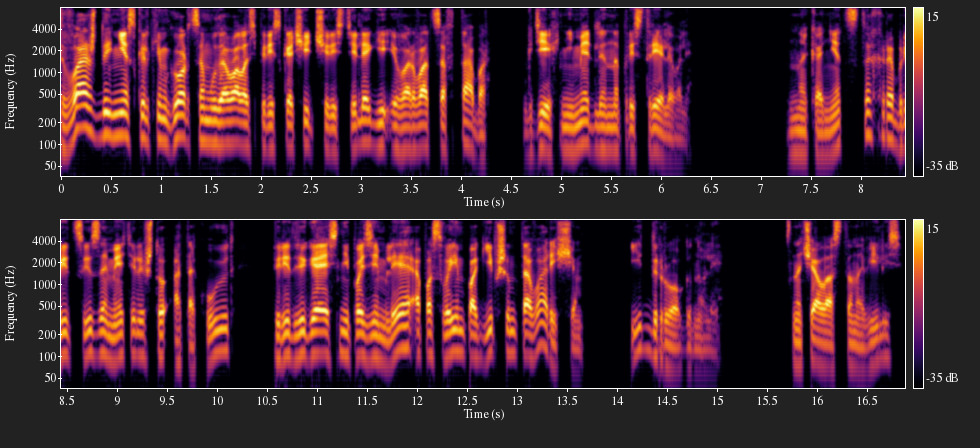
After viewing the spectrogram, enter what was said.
Дважды нескольким горцам удавалось перескочить через телеги и ворваться в табор, где их немедленно пристреливали. Наконец-то храбрецы заметили, что атакуют, передвигаясь не по земле, а по своим погибшим товарищам, и дрогнули. Сначала остановились,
